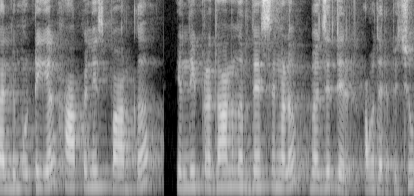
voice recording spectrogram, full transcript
കല്ലുമുട്ടിയൽ ഹാപ്പിനെസ് പാർക്ക് എന്നീ പ്രധാന നിർദ്ദേശങ്ങളും ബജറ്റിൽ അവതരിപ്പിച്ചു.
